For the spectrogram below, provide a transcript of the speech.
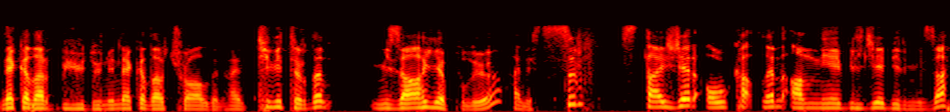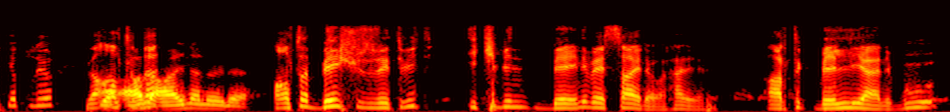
ne kadar büyüdüğünü, ne kadar çoğaldığını. Hani Twitter'da mizahı yapılıyor. Hani sırf stajyer avukatların anlayabileceği bir mizah yapılıyor ve Ya abi altında aynen öyle. altında 500 retweet, 2000 beğeni vesaire var. Hani artık belli yani. Bu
